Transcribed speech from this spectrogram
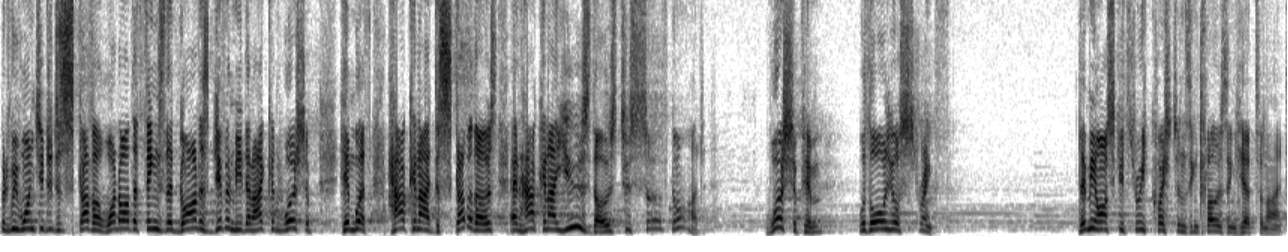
But we want you to discover what are the things that God has given me that I can worship Him with. How can I discover those and how can I use those to serve God? Worship Him with all your strength. Let me ask you three questions in closing here tonight.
